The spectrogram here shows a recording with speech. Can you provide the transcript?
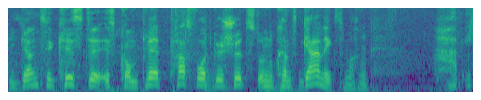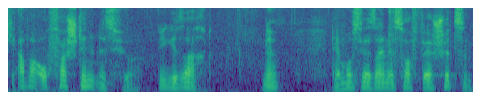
Die ganze Kiste ist komplett passwortgeschützt und du kannst gar nichts machen. Habe ich aber auch Verständnis für. Wie gesagt, ne? Der muss ja seine Software schützen.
